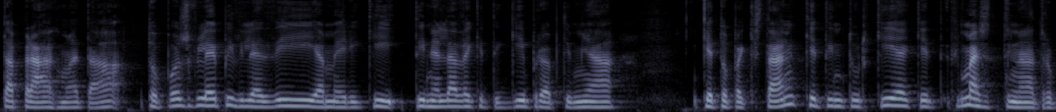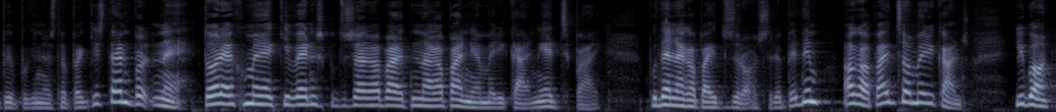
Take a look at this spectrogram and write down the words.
τα πράγματα, το πώς βλέπει δηλαδή η Αμερική την Ελλάδα και την Κύπρο από τη μια και το Πακιστάν και την Τουρκία και θυμάσαι την ανατροπή που γίνεται στο Πακιστάν. Πο- Ναι, τώρα έχουμε κυβέρνηση που τους αγαπά, την αγαπάνε οι Αμερικάνοι, έτσι πάει. Που δεν αγαπάει τους Ρώσους, ρε παιδί μου, αγαπάει τους Αμερικάνους. Λοιπόν,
